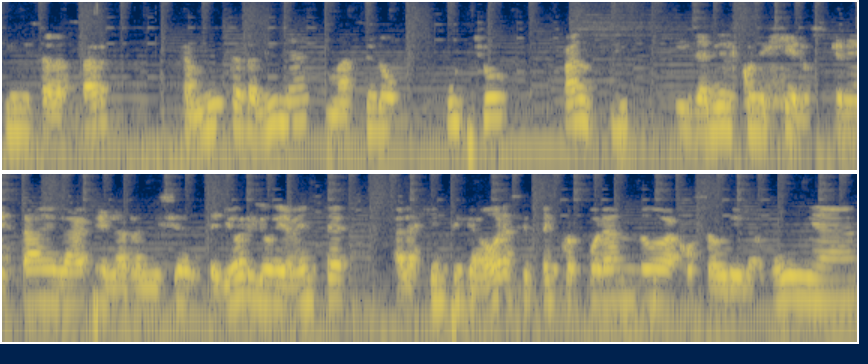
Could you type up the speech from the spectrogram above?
Cindy Salazar, Camila Catalina, Marcelo Pucho, Fancy, y Daniel Conejeros, que estaban en la, en la transmisión anterior, y obviamente a la gente que ahora se está incorporando, a José Aurelio Acuña,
